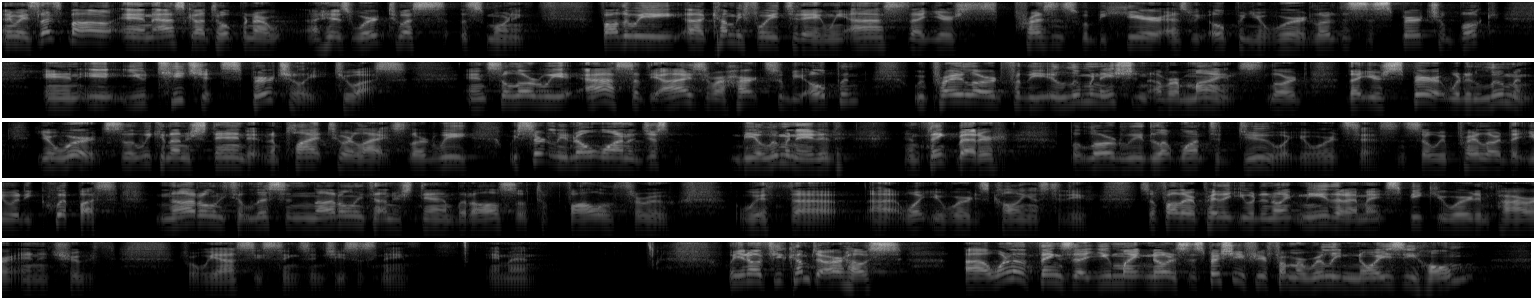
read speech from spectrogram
Anyways, let's bow and ask God to open our, uh, His Word to us this morning. Father, we uh, come before you today and we ask that your presence would be here as we open your Word. Lord, this is a spiritual book and it, you teach it spiritually to us. And so, Lord, we ask that the eyes of our hearts would be open. We pray, Lord, for the illumination of our minds, Lord, that your Spirit would illumine your word so that we can understand it and apply it to our lives. Lord, we, we certainly don't want to just be illuminated and think better. But Lord, we want to do what your word says. And so we pray, Lord, that you would equip us not only to listen, not only to understand, but also to follow through with uh, uh, what your word is calling us to do. So, Father, I pray that you would anoint me that I might speak your word in power and in truth. For we ask these things in Jesus' name. Amen. Well, you know, if you come to our house, uh, one of the things that you might notice, especially if you're from a really noisy home,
